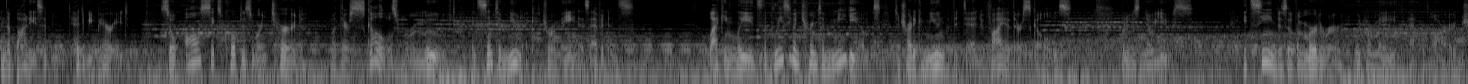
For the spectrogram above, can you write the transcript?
and the bodies had, been, had to be buried, so all six corpses were interred, but their skulls were removed and sent to Munich to remain as evidence. Lacking leads, the police even turned to mediums to try to commune with the dead via their skulls, but it was no use. It seemed as though the murderer would remain at large.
